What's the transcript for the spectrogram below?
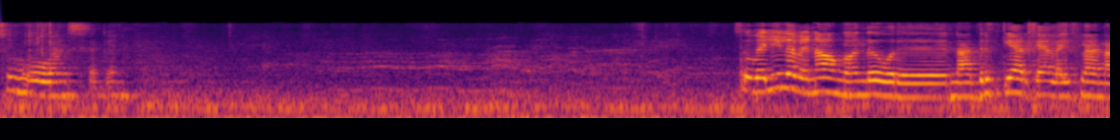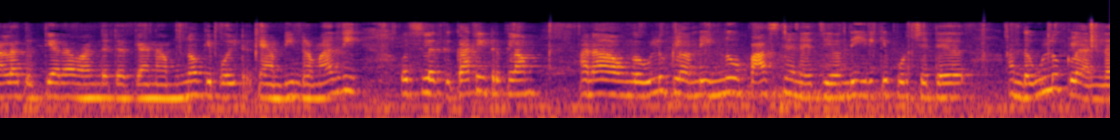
so one second so வெளியில வேணா அவங்க வந்து ஒரு நான் திருப்தியா இருக்கேன் லைஃப்ல நல்லா திருப்தியா தான் வாழ்ந்துட்டு இருக்கேன் நான் முன்னோக்கி போயிட்டு இருக்கேன் அப்படின்ற மாதிரி ஒரு சிலருக்கு காட்டிட்டு இருக்கலாம். ஆனா அவங்க உள்ளுக்குள்ள வந்து இன்னும் பாஸ்ட் எனர்ஜி வந்து இறுக்கி பிடிச்சிட்டு அந்த உள்ளுக்குள்ள அந்த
